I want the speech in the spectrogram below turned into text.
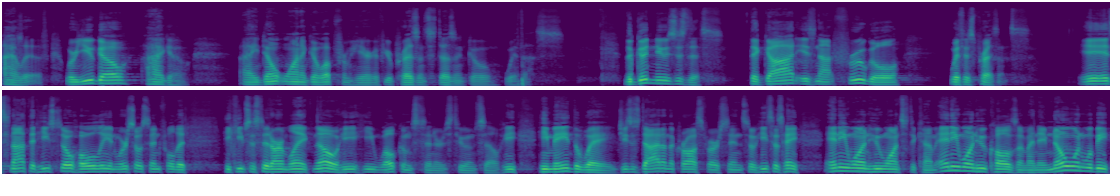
I live. Where you go, I go. I don't want to go up from here if your presence doesn't go with us. The good news is this that God is not frugal with his presence. It's not that he's so holy and we're so sinful that he keeps us at arm's length. No, he, he welcomes sinners to himself. He, he made the way. Jesus died on the cross for our sins. So he says, hey, anyone who wants to come, anyone who calls on my name, no one will be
